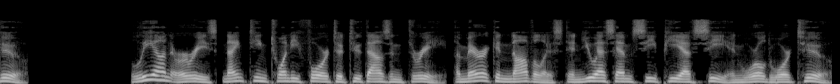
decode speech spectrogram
II. Leon Uris (1924–2003), American novelist and USMC PFC in World War II.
